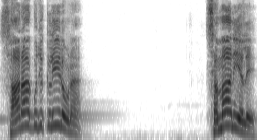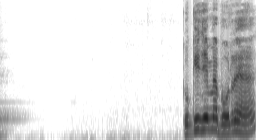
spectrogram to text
ਸਾਰਾ ਕੁਝ ਕਲੀਅਰ ਹੋਣਾ। ਸਮਾਂ ਨਹੀਂ ਹਲੇ। ਕਿਉਂਕਿ ਜੇ ਮੈਂ ਬੋਲ ਰਿਹਾ ਹਾਂ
